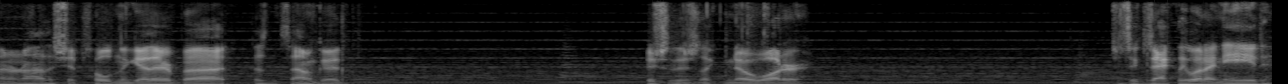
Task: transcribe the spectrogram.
I don't know how the ship's holding together, but it doesn't sound good. Usually there's like no water. Which is exactly what I need.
